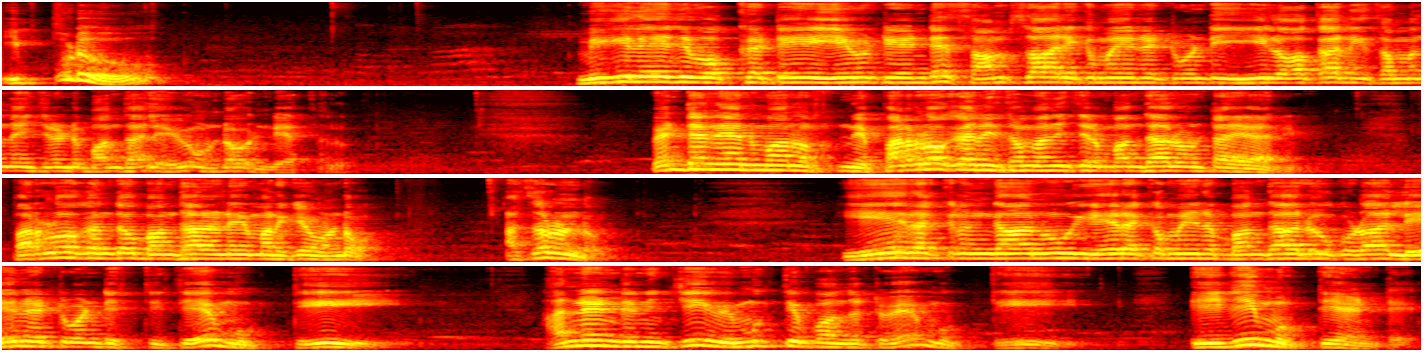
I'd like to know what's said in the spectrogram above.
ఇప్పుడు మిగిలేది ఒక్కటే ఏమిటి అంటే సాంసారికమైనటువంటి ఈ లోకానికి సంబంధించిన బంధాలు ఏవి ఉండవండి అసలు. వెంటనే అనుమానం వస్తుంది పరలోకానికి సంబంధించిన బంధాలు ఉంటాయా అని. పరలోకంతో బంధాలు అనేవి మనకే ఉండవు. అసలు ఉండవు. ఏ రకంగానూ ఏ రకమైన బంధాలు కూడా లేనటువంటి స్థితే ముక్తి. అన్నింటి నుంచి విముక్తి పొందటమే ముక్తి. ఇది ముక్తి అంటే.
